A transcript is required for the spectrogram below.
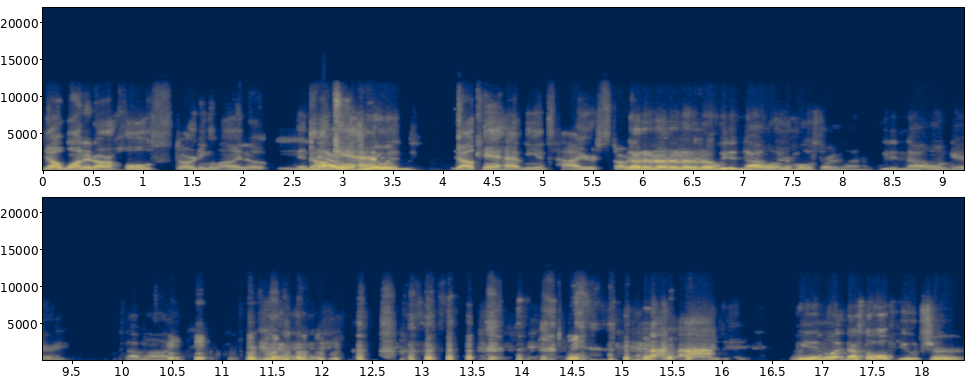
y'all wanted our whole starting lineup. and y'all now can't it's have ruined. y'all can't have the entire starting. No, no, no, no, no, no, no. We did not want your whole starting lineup. We did not want Gary. Stop lying. We didn't want. That's the whole future.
